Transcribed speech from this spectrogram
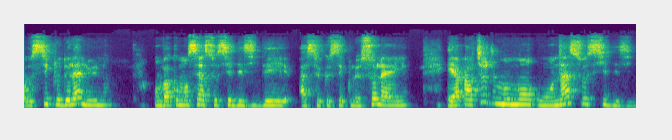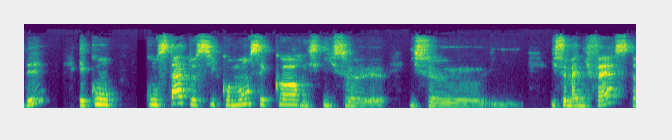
au cycle de la Lune. On va commencer à associer des idées à ce que c'est que le Soleil. Et à partir du moment où on associe des idées et qu'on constate aussi comment ces corps ils, se, manifestent,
